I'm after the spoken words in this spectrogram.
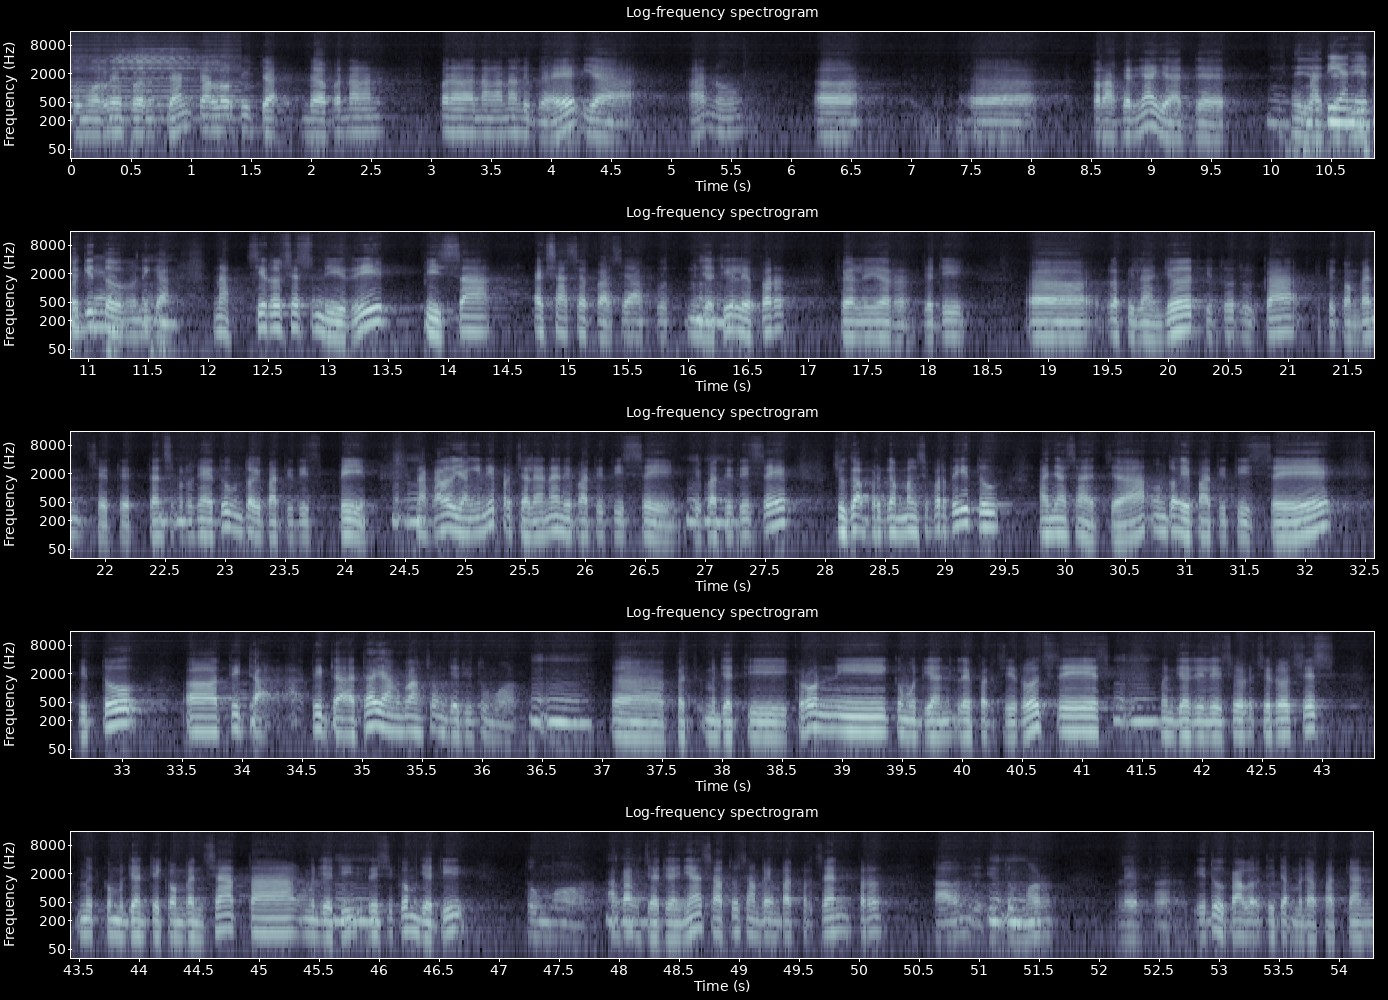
tumor lever. Dan kalau tidak ada penanganan penanganan lebih baik, ya, anu, uh, uh, terakhirnya ya dead Hmm, ya, jadi ya, begitu ya. menikah. Hmm. Nah, sirosis sendiri bisa eksaserbasi akut menjadi hmm. liver failure. Jadi uh, lebih lanjut itu juga decompensated dan hmm. seterusnya itu untuk hepatitis B. Hmm. Nah, kalau yang ini perjalanan hepatitis C. Hmm. Hepatitis C juga berkembang seperti itu. Hanya saja untuk hepatitis C itu uh, tidak tidak ada yang langsung menjadi tumor, mm -hmm. uh, menjadi kronik, kemudian liver cirrhosis, mm -hmm. menjadi liver cirrhosis, kemudian dekompensata, menjadi mm -hmm. risiko menjadi tumor. Angka mm -hmm. kejadiannya 1 sampai empat persen per tahun jadi mm -hmm. tumor liver. Itu kalau tidak mendapatkan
